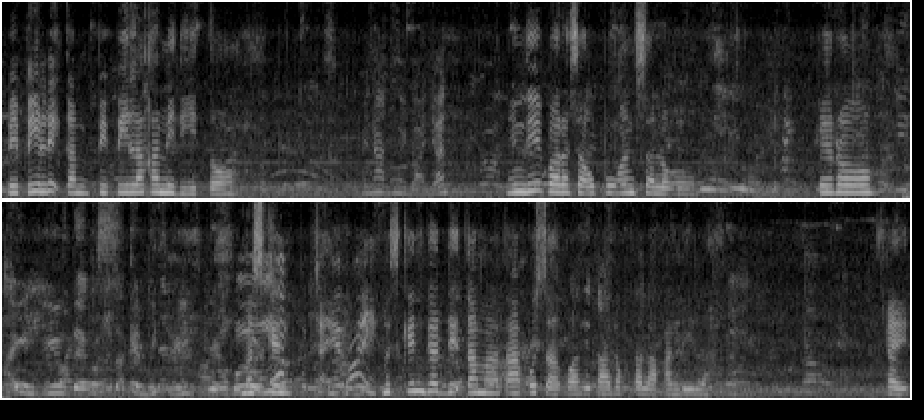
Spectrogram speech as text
Pipili kami, pipila kami dito. Pinatong ibayan? Hindi, para sa upuan sa loob. Pero, maskin, maskin gadi tama tapos sa kuan itadok tala kandila. Kay,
